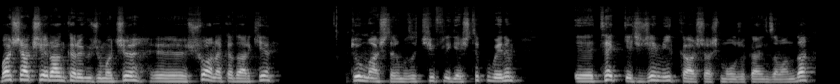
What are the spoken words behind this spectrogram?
Başakşehir Ankara gücü maçı e, şu ana kadarki tüm maçlarımızı çiftli geçtik. Bu benim e, tek geçeceğim ilk karşılaşma olacak aynı zamanda.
